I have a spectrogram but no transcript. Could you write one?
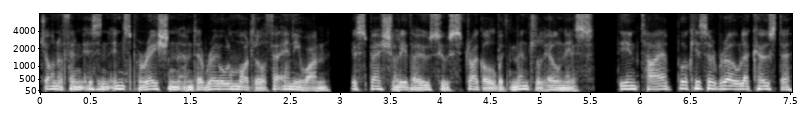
Jonathan is an inspiration and a role model for anyone, especially those who struggle with mental illness. The entire book is a roller coaster.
